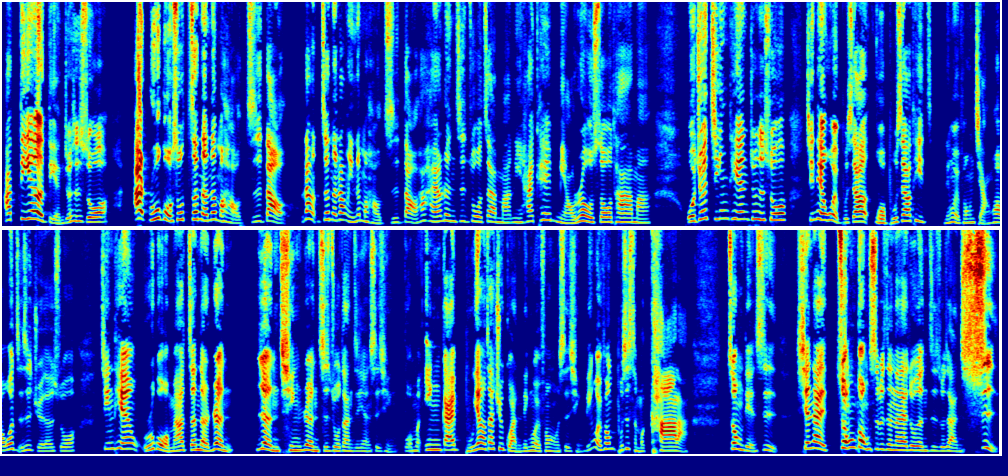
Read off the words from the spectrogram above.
啊。第二点就是说啊，如果说真的那么好知道，让真的让你那么好知道，他还要认知作战吗？你还可以秒肉收他吗？我觉得今天就是说，今天我也不是要，我不是要替林伟峰讲话，我只是觉得说，今天如果我们要真的认认清认知作战这件事情，我们应该不要再去管林伟峰的事情。林伟峰不是什么咖啦。重点是，现在中共是不是真的在做认知作战？是。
